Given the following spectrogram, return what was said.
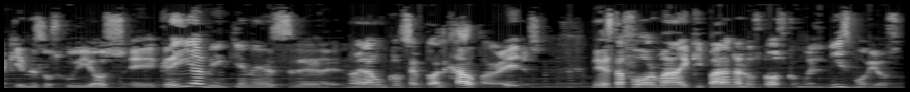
a quienes los judíos eh, creían y quienes eh, no era un concepto alejado para ellos. De esta forma equiparan a los dos como el mismo Dios.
